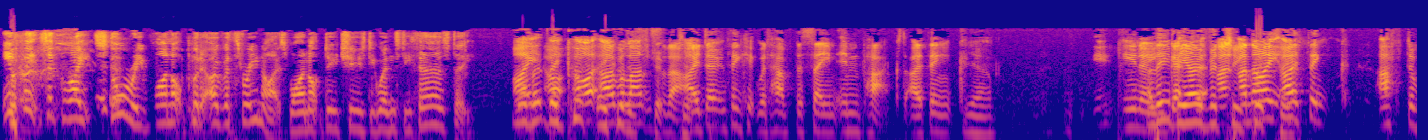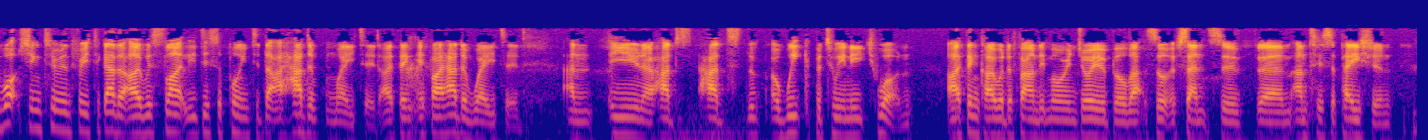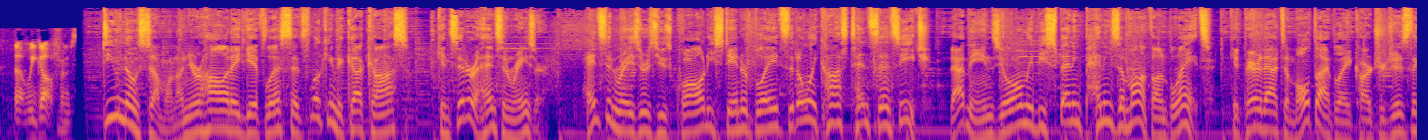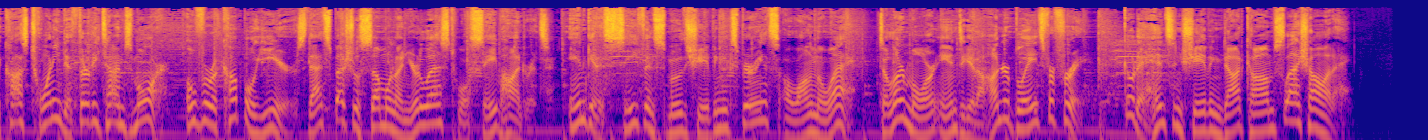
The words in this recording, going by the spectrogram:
If it's a great story, why not put it over three nights? Why not do Tuesday, Wednesday, Thursday? Well, I, they- they could- I, they I will answer that. it. I don't think it would have the same impact. I think yeah. Y- you know. I you think it'd get be over and, too and I, quickly. I think after watching two and three together, I was slightly disappointed that I hadn't waited. I think if I had have waited and you know had had the, a week between each one, I think I would have found it more enjoyable. That sort of sense of um, anticipation that we got from Do you know someone on your holiday gift list that's looking to cut costs? Consider a Henson razor. Henson razors use quality standard blades that only cost 10 cents each. That means you'll only be spending pennies a month on blades. Compare that to multi blade cartridges that cost 20 to 30 times more. Over a couple years, that special someone on your list will save hundreds and get a safe and smooth shaving experience along the way. To learn more and to get 100 blades for free, go to hensonshaving.com slash holiday.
